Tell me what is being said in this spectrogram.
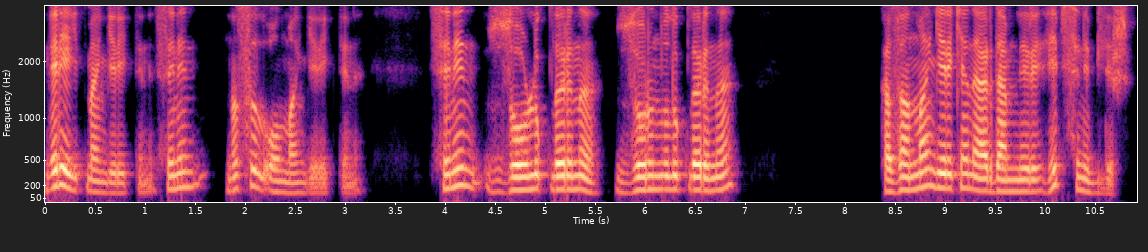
nereye gitmen gerektiğini, senin nasıl olman gerektiğini, senin zorluklarını, zorunluluklarını, kazanman gereken erdemleri hepsini bilir.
